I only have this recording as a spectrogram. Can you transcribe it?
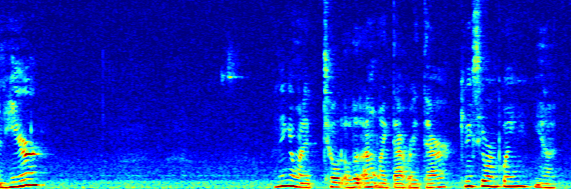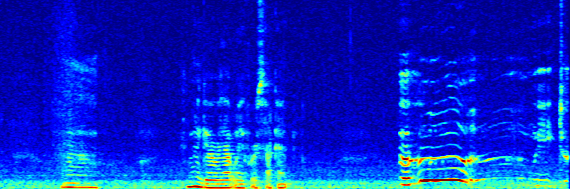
and here. I think I want to tilt a little. I don't like that right there. Can you see where I'm pointing? Yeah. Um, I'm going to go over that way for a second. Uh, we dry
